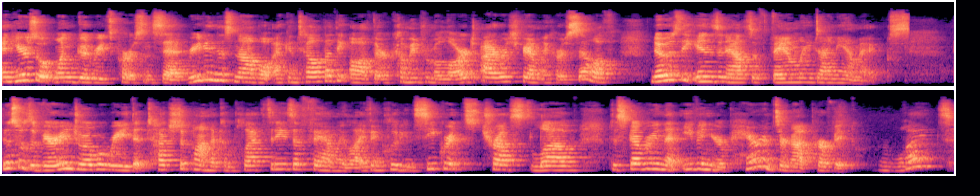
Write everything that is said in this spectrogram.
And here's what one Goodreads person said Reading this novel, I can tell that the author, coming from a large Irish family herself, knows the ins and outs of family dynamics. This was a very enjoyable read that touched upon the complexities of family life, including secrets, trust, love, discovering that even your parents are not perfect. What?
